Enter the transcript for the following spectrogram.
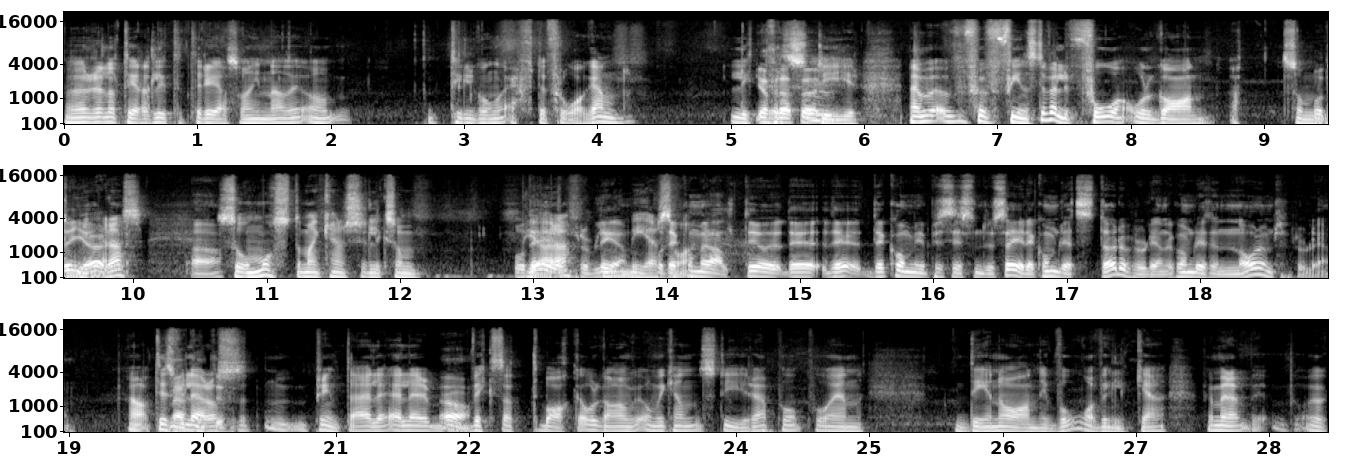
Jag har relaterat lite till det jag sa innan. Om tillgång och efterfrågan. Lite Ja, för alltså- styr. Nej, för finns det väldigt få organ att, som doneras. Ja. Så måste man kanske liksom Och det är ett problem. mer Och det kommer alltid, det, det, det kommer ju precis som du säger, det kommer bli ett större problem. Det kommer bli ett enormt problem. Ja, tills Men vi lär tror oss printa eller, eller Ja. växa tillbaka organ. Om vi kan styra på, på en DNA-nivå vilka... Jag menar, jag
